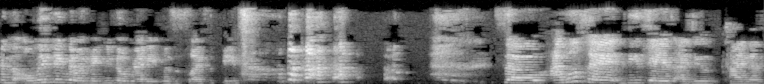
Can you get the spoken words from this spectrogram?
and the only thing that would make me feel ready was a slice of pizza. so I will say these days I do kind of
